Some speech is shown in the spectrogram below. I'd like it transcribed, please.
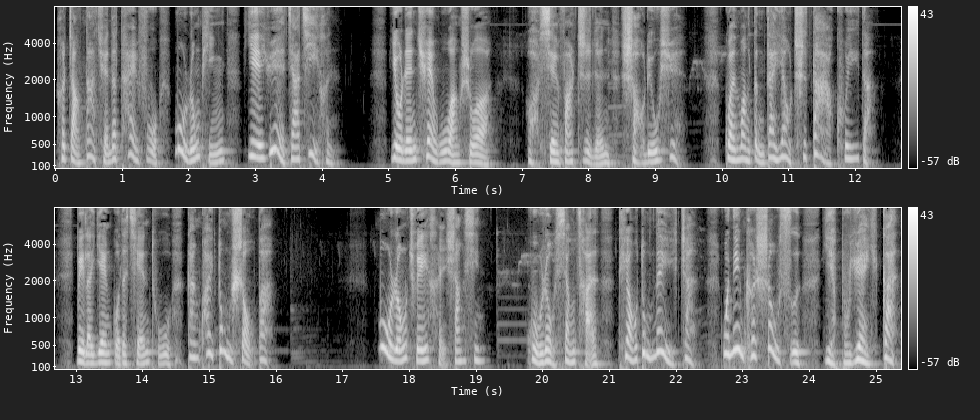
和掌大权的太傅慕容平也越加记恨。有人劝吴王说：“哦，先发制人，少流血，观望等待要吃大亏的。”为了燕国的前途，赶快动手吧！慕容垂很伤心，骨肉相残，挑动内战，我宁可受死，也不愿意干。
